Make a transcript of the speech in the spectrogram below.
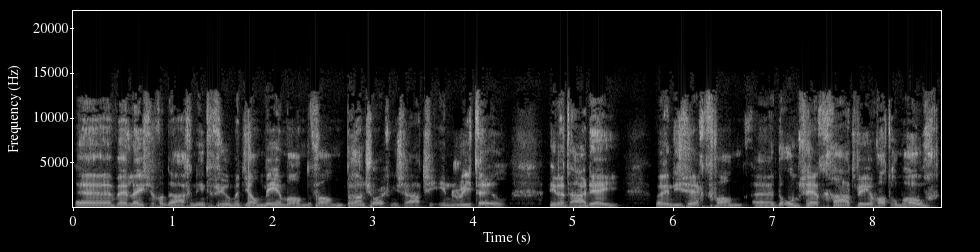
Uh, wij lezen vandaag een interview met Jan Meerman van brancheorganisatie In Retail in het AD. Waarin hij zegt van uh, de omzet gaat weer wat omhoog.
